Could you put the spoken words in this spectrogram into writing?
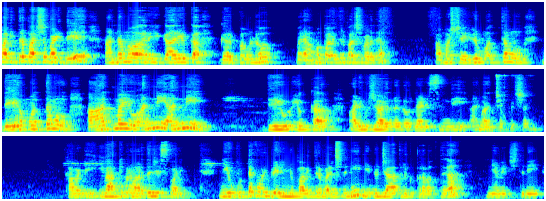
పవిత్రపరచబడితే అన్నమ్మ వారి గారి యొక్క గర్భములో మరి అమ్మ పవిత్రపరచబడదా? అమ్మ శరీరం మొత్తము దేహం మొత్తము ఆత్మయు అన్ని అన్ని దేవుడి యొక్క అడుగుజాడలలో నడిచింది అని మనం చెప్పొచ్చు. కాబట్టి ఈ వాక్యం మనం అర్థం చేసుకోవాలి. నీవు పుట్టకముని పేరు నిన్ను పవిత్రపరిచిందని నిన్ను జాతులకు ప్రవక్తగా నియమించుతుంది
